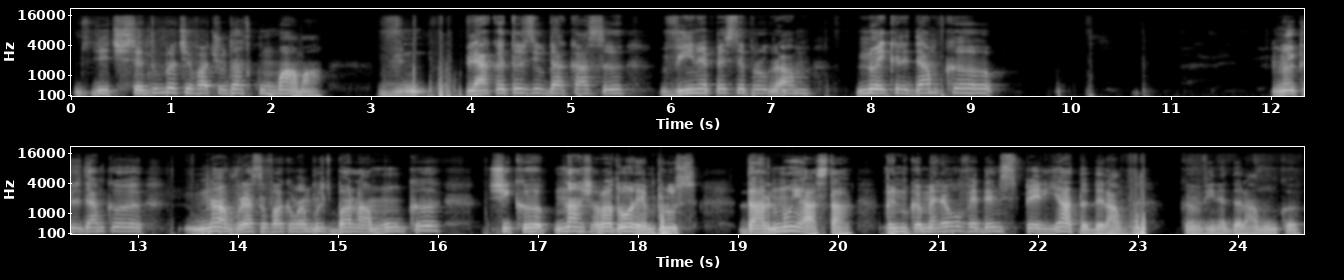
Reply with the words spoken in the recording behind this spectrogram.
deci se întâmplă ceva ciudat cu mama. Vin, pleacă târziu de acasă, vine peste program. Noi credeam că noi credeam că na, vrea să facă mai mulți bani la muncă și că na, și-a luat ore în plus. Dar nu e asta, pentru că mereu o vedem speriată de la când vine de la muncă.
